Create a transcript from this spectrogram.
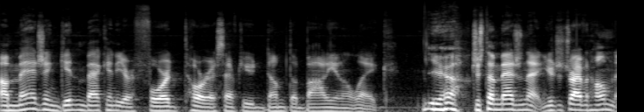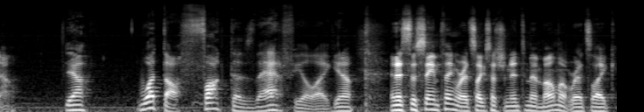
Imagine getting back into your Ford Taurus after you dumped a body in a lake. yeah, Just imagine that. You're just driving home now. yeah. What the fuck does that feel like? You know? And it's the same thing where it's like such an intimate moment where it's like,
